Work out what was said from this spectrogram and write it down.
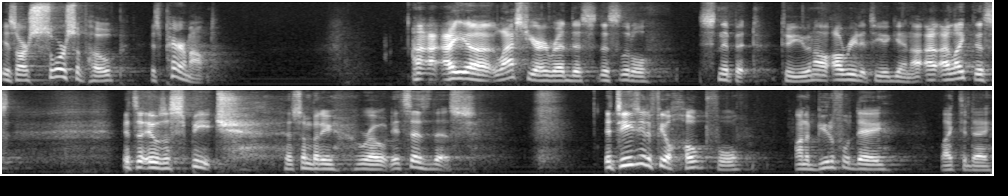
is our source of hope is paramount. I, I uh, last year I read this, this little snippet to you, and I'll, I'll read it to you again. I, I like this. It's a, it was a speech somebody wrote. It says this It's easy to feel hopeful on a beautiful day like today.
